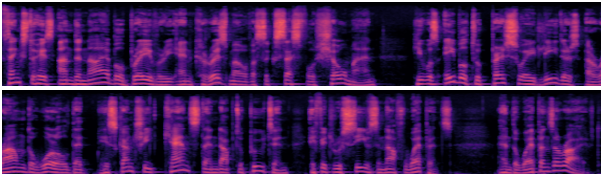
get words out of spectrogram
Thanks to his undeniable bravery and charisma of a successful showman, he was able to persuade leaders around the world that his country can stand up to Putin if it receives enough weapons. And the weapons arrived.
